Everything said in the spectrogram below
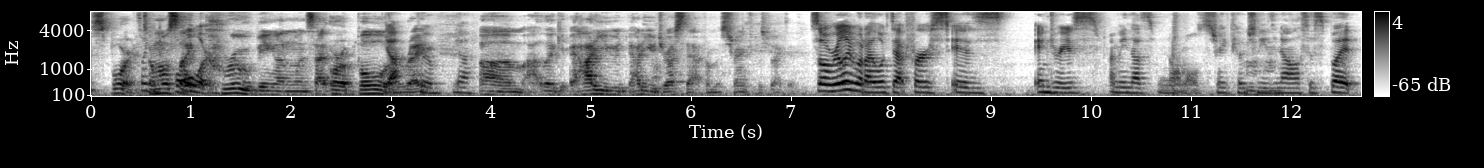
sport. It's, like almost like crew being on one side or a bowler, yeah, right? true, yeah. Um, like how do you how do you address that from a strength perspective? So really, what I looked at first is injuries. I mean, that's normal. Strength coach Mm-hmm. needs analysis, but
